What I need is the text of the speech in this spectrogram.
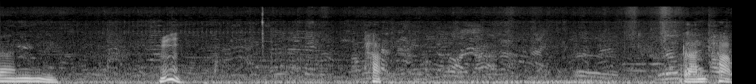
กันอืมผักร้านผัก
